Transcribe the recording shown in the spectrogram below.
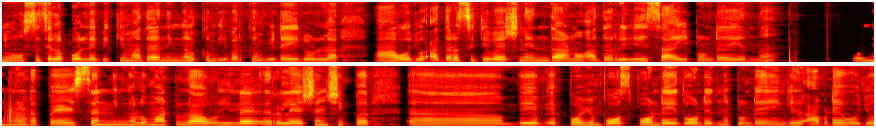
ന്യൂസ് ചിലപ്പോൾ ലഭിക്കും. അത് നിങ്ങൾക്കും ഇവർക്കും ഇടയിലുള്ള ആ ഒരു അതർ സിറ്റുവേഷൻ എന്താണോ അത് റിലീസായിട്ടുണ്ട് എന്ന് അപ്പോൾ നിങ്ങളുടെ പേഴ്സൺ നിങ്ങളുമായിട്ടുള്ള ആ റിലേഷൻഷിപ്പ് എപ്പോഴും പോസ്റ്റ്പോൺ ചെയ്തുകൊണ്ടിരുന്നിട്ടുണ്ട് എങ്കിൽ അവിടെ ഒരു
